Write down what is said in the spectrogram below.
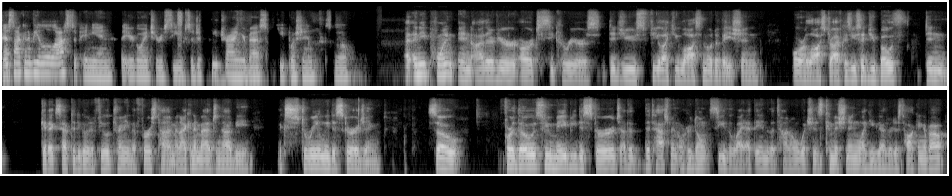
it's not going to be the last opinion that you're going to receive. So just keep trying your best, keep pushing. So at any point in either of your ROTC careers, did you feel like you lost motivation or lost drive? Because you said you both didn't get accepted to go to field training the first time. And I can imagine that would be extremely discouraging. So, for those who may be discouraged at the detachment or who don't see the light at the end of the tunnel, which is commissioning, like you guys were just talking about,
